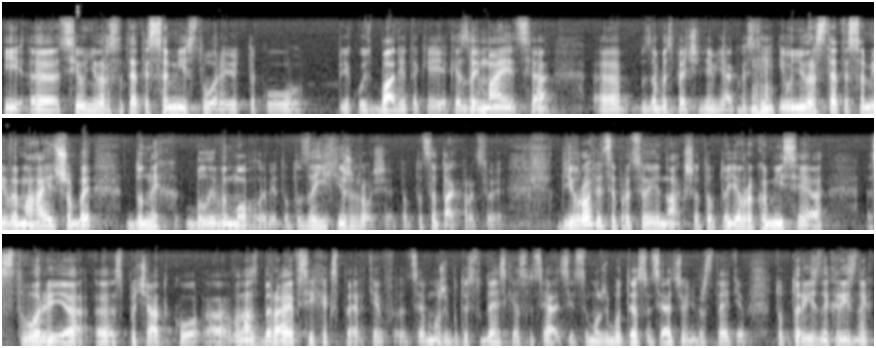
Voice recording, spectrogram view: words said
і е, ці університети самі створюють таку якусь баді таке, яке займається забезпеченням якості, і університети самі вимагають, щоб до них були вимогливі, тобто за їхні ж гроші. Тобто це так працює. В Європі це працює інакше. Тобто Єврокомісія створює е, спочатку, е, вона збирає всіх експертів. Це можуть бути студентські асоціації, це може бути асоціації університетів, тобто різних різних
